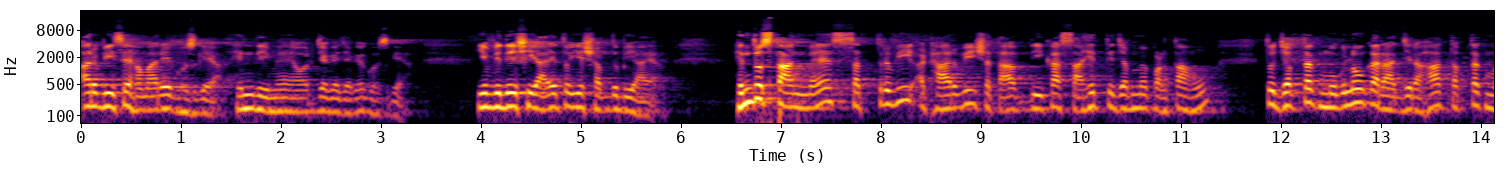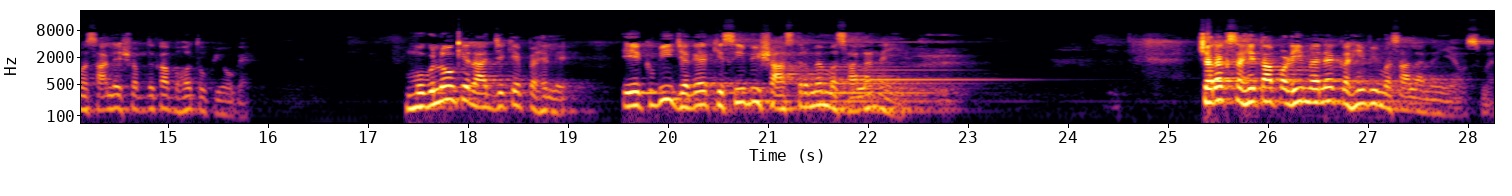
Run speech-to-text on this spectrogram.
अरबी से हमारे घुस गया, हिंदी में और जगह जगह घुस गया। ये विदेशी आए तो ये शब्द भी आया। हिंदुस्तान में सत्रहवीं, अठारहवीं शताब्दी का साहित्य जब मैं पढ़ता हूँ तो जब तक मुगलों का राज्य रहा, तब तक मसाले शब्द का बहुत उपयोग है। मुगलों के राज्य के पहले एक भी जगह किसी भी शास्त्र में मसाला नहीं है। चरक संहिता पढ़ी मैंने, कहीं भी मसाला नहीं है उसमें।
